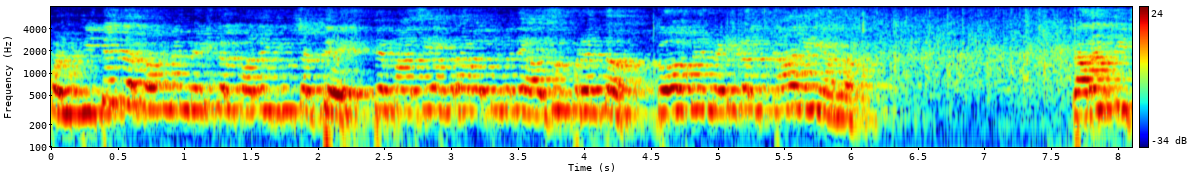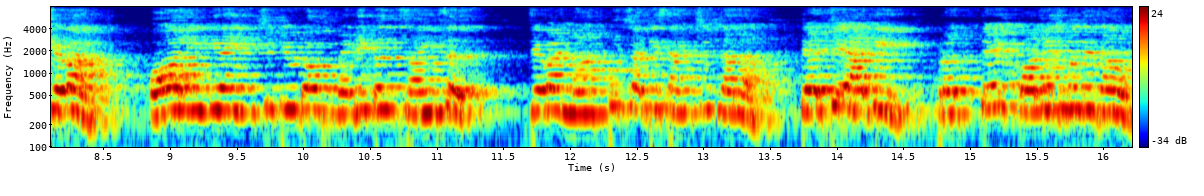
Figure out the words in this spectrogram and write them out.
पण तिथे जर गव्हर्नमेंट मेडिकल कॉलेज येऊ शकते ते माझी अमरावतीमध्ये अजूनपर्यंत गव्हर्नमेंट मेडिकल का नाही आलं कारण की जेव्हा all India institute of medical sciences जेव्हा नागपूरसाठी सँक्शन झाला त्याच्या आधी प्रत्येक कॉलेजमध्ये जाऊन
